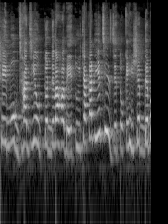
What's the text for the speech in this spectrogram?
সেই মুখ ঝাঁঝিয়ে উত্তর দেওয়া হবে, তুই টাকা দিয়েছিস যে তোকে হিসেব দেবো?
